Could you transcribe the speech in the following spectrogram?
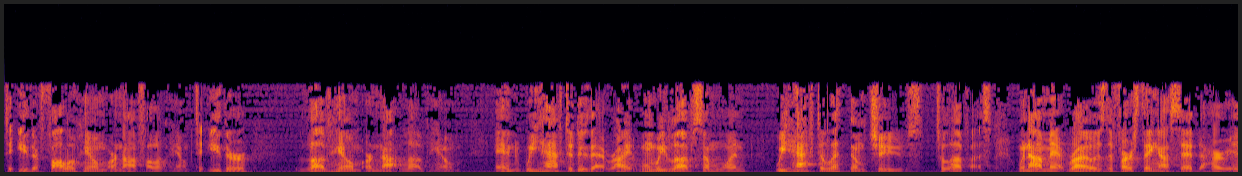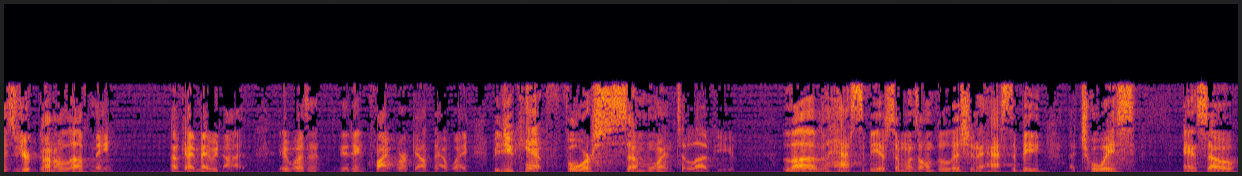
to either follow him or not follow him, to either love him or not love him. And we have to do that, right? When we love someone, we have to let them choose to love us. When I met Rose, the first thing I said to her is, You're going to love me. Okay, maybe not. It wasn't, it didn't quite work out that way. But you can't force someone to love you love has to be of someone's own volition. It has to be a choice. And so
